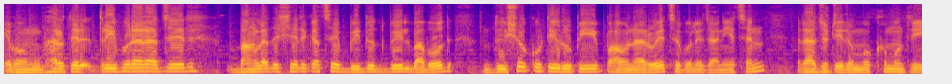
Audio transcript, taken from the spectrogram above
এবং ভারতের ত্রিপুরা রাজ্যের বাংলাদেশের কাছে বিদ্যুৎ বিল বাবদ দুইশো কোটি রুপি পাওনা রয়েছে বলে জানিয়েছেন রাজ্যটির মুখ্যমন্ত্রী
